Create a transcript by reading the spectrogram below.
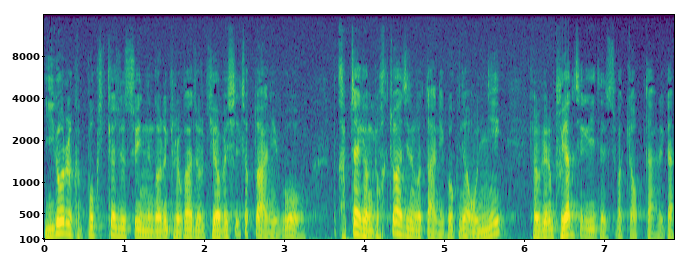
이거를 극복시켜 줄 수 있는 거는 결과적으로 기업의 실적도 아니고 갑자기 경기 확 좋아지는 것도 아니고 그냥 온니 결국에는 부양책이 될 수밖에 없다. 그러니까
